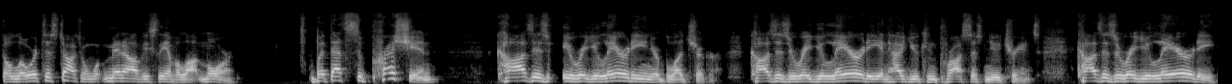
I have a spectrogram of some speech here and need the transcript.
The lower testosterone, men obviously have a lot more. But that suppression causes irregularity in your blood sugar, causes irregularity in how you can process nutrients, causes irregularity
